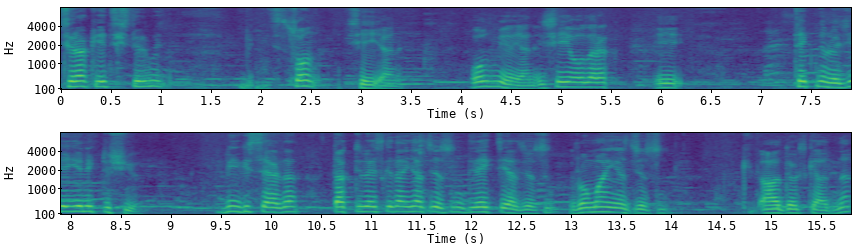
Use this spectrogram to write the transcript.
çırak yetiştirme son şey yani. Olmuyor yani. Şey olarak e, teknolojiye yenik düşüyor. Bilgisayardan daktilo eskiden yazıyorsun, dilekçe yazıyorsun, roman yazıyorsun A4 kağıdına.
